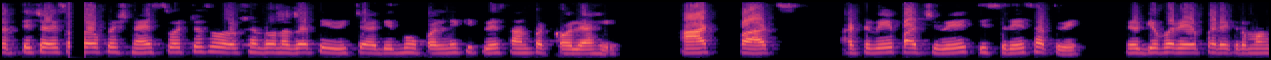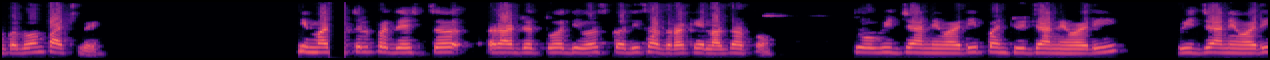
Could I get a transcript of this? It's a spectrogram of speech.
सत्तेचाळीसावा प्रश्न आहे. स्वच्छ संरक्षण दोन हजार तेवीसच्या यादीत भोपाळने कितवे स्थान पटकावले आहे? आठ पाच आठवे पाचवे तिसरे सातवे. योग्य पर्याय पर्याय क्रमांक दोन पाचवे. हिमाचल प्रदेशचं राज्यत्व दिवस कधी साजरा केला जातो? चोवीस जानेवारी पंचवीस जानेवारी वीस जानेवारी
